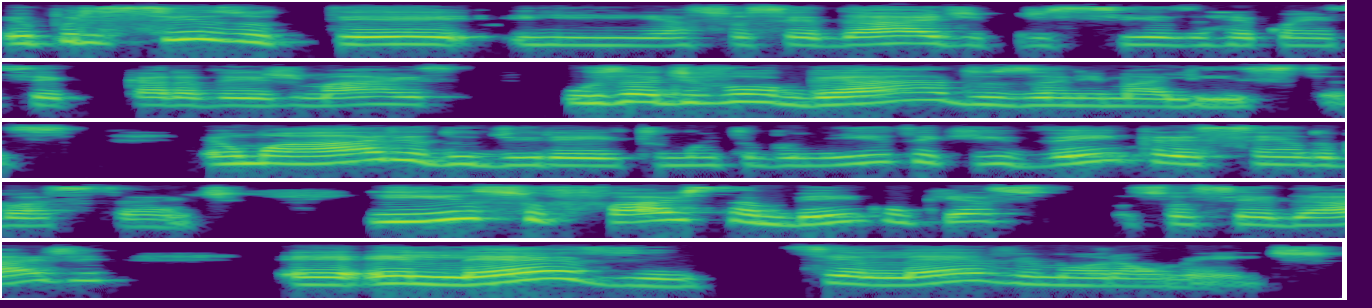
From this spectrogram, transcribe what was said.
Eu preciso ter, e a sociedade precisa reconhecer cada vez mais, os advogados animalistas. É uma área do direito muito bonita que vem crescendo bastante. E isso faz também com que a sociedade é, eleve, se eleve moralmente,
